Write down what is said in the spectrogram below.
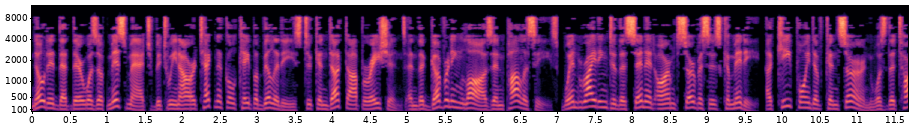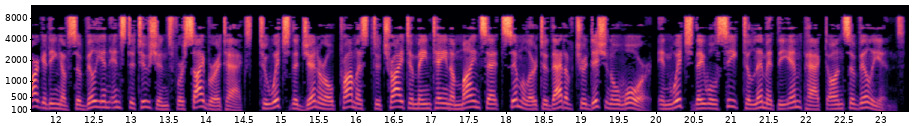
noted that there was a mismatch between our technical capabilities to conduct operations and the governing laws and policies. When writing to the Senate Armed Services Committee, a key point of concern was the targeting of civilian institutions for cyberattacks, to which the general promised to try to maintain a mindset similar to that of traditional war, in which they will seek to limit the impact on civilians.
